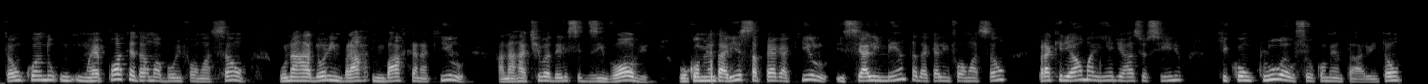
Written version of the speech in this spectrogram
Então, quando um, repórter dá uma boa informação, o narrador embarca naquilo, a narrativa dele se desenvolve, o comentarista pega aquilo e se alimenta daquela informação para criar uma linha de raciocínio que conclua o seu comentário. Então,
